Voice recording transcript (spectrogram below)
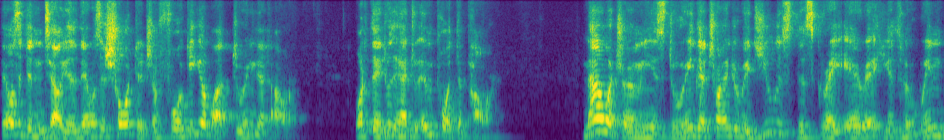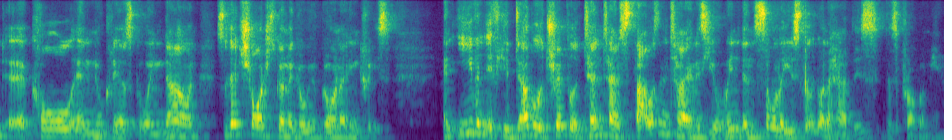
They also didn't tell you that there was a shortage of four gigawatt during that hour. What did they do? They had to import the power. Now what Germany is doing, they're trying to reduce this gray area here to wind, uh, coal and nuclear is going down. So that charge is going to go, to increase. And even if you double, triple, 10 times, 1,000 times your wind and solar, you're still going to have this, this problem here.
